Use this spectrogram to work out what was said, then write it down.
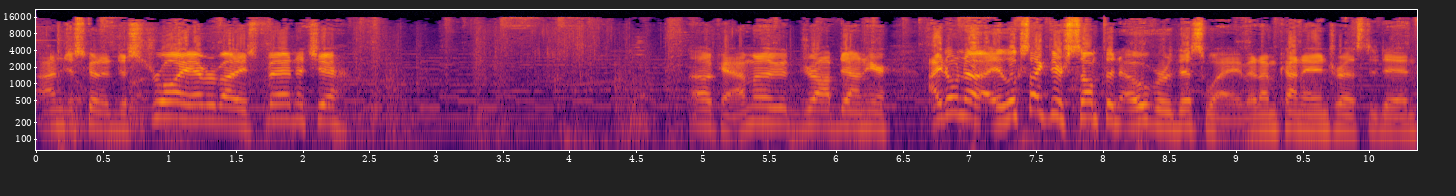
I'm just going to destroy everybody's furniture. Okay, I'm going to drop down here. I don't know. It looks like there's something over this way that I'm kind of interested in.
